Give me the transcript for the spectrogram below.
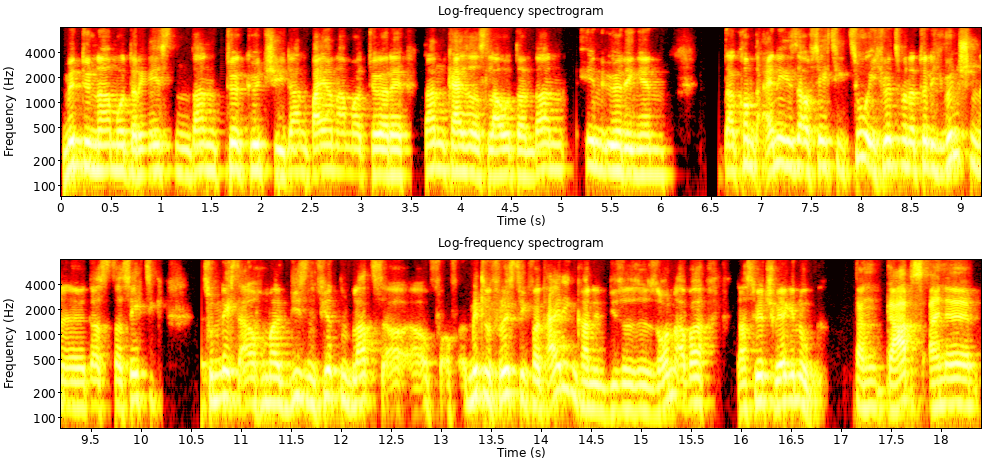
mit Dynamo Dresden, dann Türkgücü, dann Bayern Amateure, dann Kaiserslautern, dann in Uerdingen da kommt einiges auf 60 zu. Ich würde es mir natürlich wünschen, äh, dass, dass 60 zunächst auch mal diesen vierten Platz äh, auf, auf mittelfristig verteidigen kann in dieser Saison, aber das wird schwer genug. Dann gab es eine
